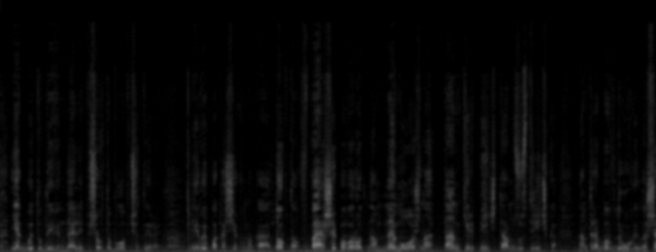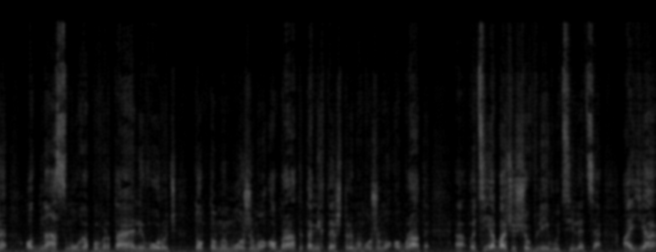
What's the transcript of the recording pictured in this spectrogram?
Якби туди він далі пішов, то було б чотири. А. Лівий покащик вмикає. Тобто в перший поворот нам не можна, там кірпіч, там зустрічка. Нам треба в другий. Лише одна смуга повертає ліворуч. Тобто ми можемо обрати, там їх теж три, ми можемо обрати. Е, Оці я бачу, що вліву ціляться, а я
